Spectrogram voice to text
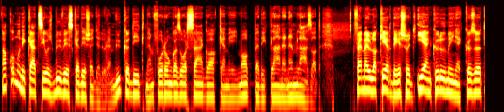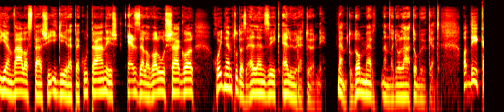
A kommunikációs bűvészkedés egyelőre működik, nem forrong az országa, kemény mag pedig pláne nem lázad. Felmerül a kérdés, hogy ilyen körülmények között, ilyen választási ígéretek után és ezzel a valósággal, hogy nem tud az ellenzék előre törni. Nem tudom, mert nem nagyon látom őket. A DK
